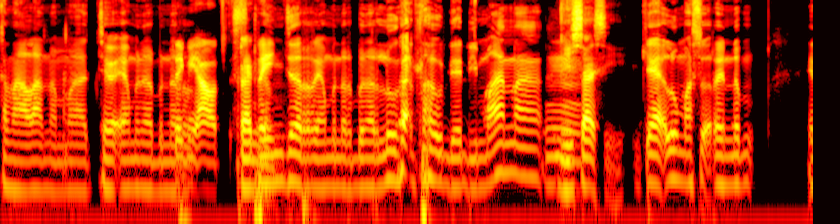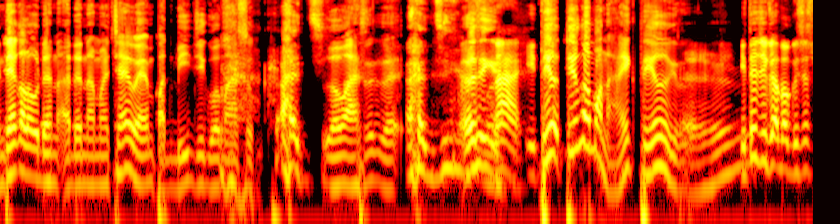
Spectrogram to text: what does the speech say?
kenalan sama cewek yang benar-benar Take me out. Random. stranger yang benar-benar lu nggak tahu dia di mana. Hmm. Bisa sih. Kayak lu masuk random. Intinya kalau udah ada nama cewek empat biji gua masuk. Lo masuk gue. Anjing. Terus Nah, itu Tio, Tio nggak mau naik Tio gitu. itu juga bagusnya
